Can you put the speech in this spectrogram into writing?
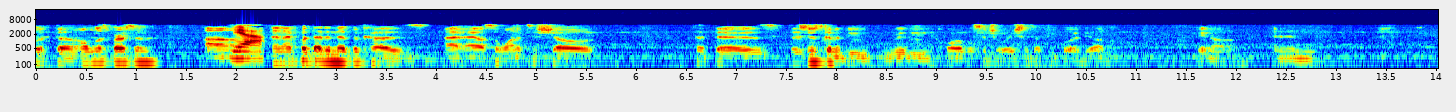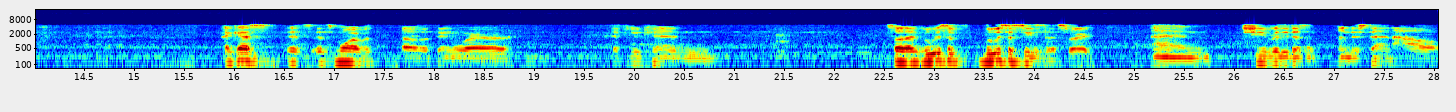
with the homeless person. Um, Yeah. and I put that in there because I, I also wanted to show that there's there's just going to be really horrible situations that people are dealing with, you know, and I guess it's it's more of a of a thing where if you can so like Louisa Louisa sees this, right? And she really doesn't understand how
